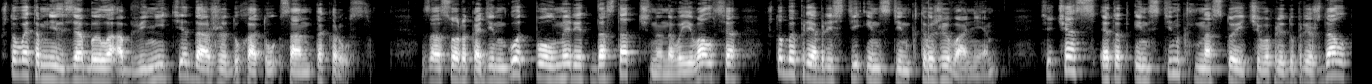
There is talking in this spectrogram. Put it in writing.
что в этом нельзя было обвинить даже духоту Санта-Крус. За 41 год Пол Мерит достаточно навоевался, чтобы приобрести инстинкт выживания. Сейчас этот инстинкт настойчиво предупреждал,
